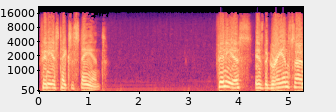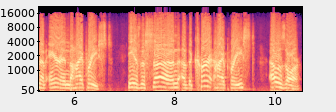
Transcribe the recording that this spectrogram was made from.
Phineas takes a stand. Phineas is the grandson of Aaron, the high priest. He is the son of the current high priest, Eleazar.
